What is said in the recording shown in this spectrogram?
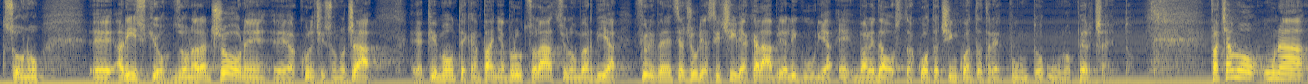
sono eh, a rischio, zona arancione, eh, alcune ci sono già, eh, Piemonte, Campania, Abruzzo, Lazio, Lombardia, Friuli, Venezia Giulia, Sicilia, Calabria, Liguria e Valle d'Aosta, quota 53.1%. Facciamo una,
